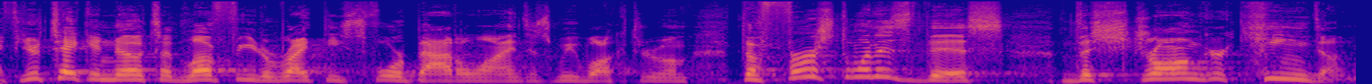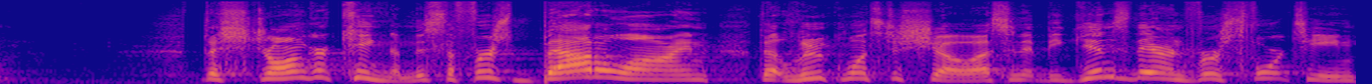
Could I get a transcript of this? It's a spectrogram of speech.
If you're taking notes, I'd love for you to write these four battle lines as we walk through them. The first one is this the stronger kingdom the stronger kingdom. This is the first battle line that Luke wants to show us, and it begins there in verse 14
